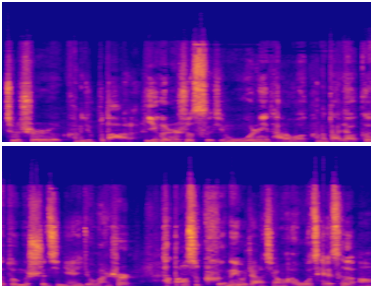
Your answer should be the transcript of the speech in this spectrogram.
这个事儿可能就不大了。一个人是死刑，五个人一谈的话，可能大家各蹲个十几年也就完事儿。他当时可能有这样的想法，我猜测啊，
